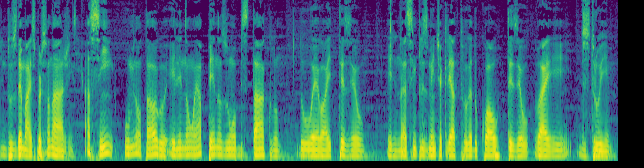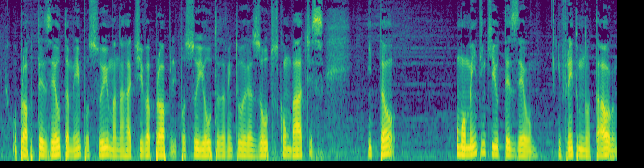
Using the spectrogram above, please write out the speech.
dos demais personagens. Assim, o Minotauro ele não é apenas um obstáculo do herói Teseu, ele não é simplesmente a criatura do qual Teseu vai destruir. O próprio Teseu também possui uma narrativa própria, ele possui outras aventuras, outros combates. Então, o momento em que o Teseu enfrenta o Minotauro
